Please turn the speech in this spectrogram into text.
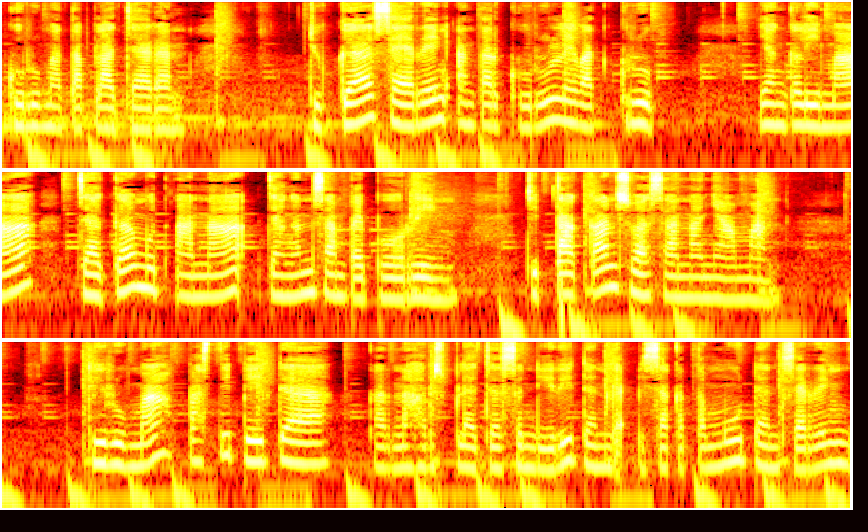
guru mata pelajaran. Juga sharing antar guru lewat grup. Yang kelima, Jaga mood anak, jangan sampai boring. Ciptakan suasana nyaman. Di rumah pasti beda karena harus belajar sendiri dan gak bisa ketemu dan sharing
